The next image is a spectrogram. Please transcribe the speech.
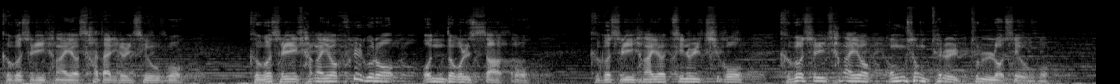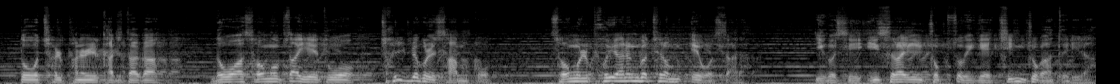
그것을 향하여 사다리를 세우고 그것을 향하여 흙으로 언덕을 쌓고 그것을 향하여 진을 치고 그것을 향하여 공성퇴를 둘러 세우고 또 철판을 가져다가 너와 성읍 사이에 두어 철벽을 삼고 성을 포위하는 것처럼 에워싸라. 이것이 이스라엘 족속에게 징조가 되리라.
